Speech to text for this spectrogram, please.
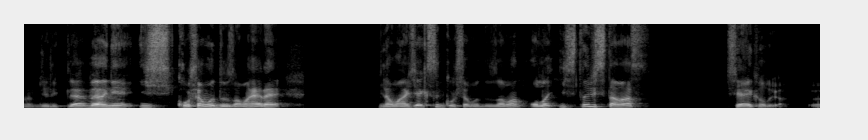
öncelikle. Ve hani iş koşamadığı zaman hele Lamar Jackson koşamadığı zaman olay ister istemez şeye kalıyor. Ee,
